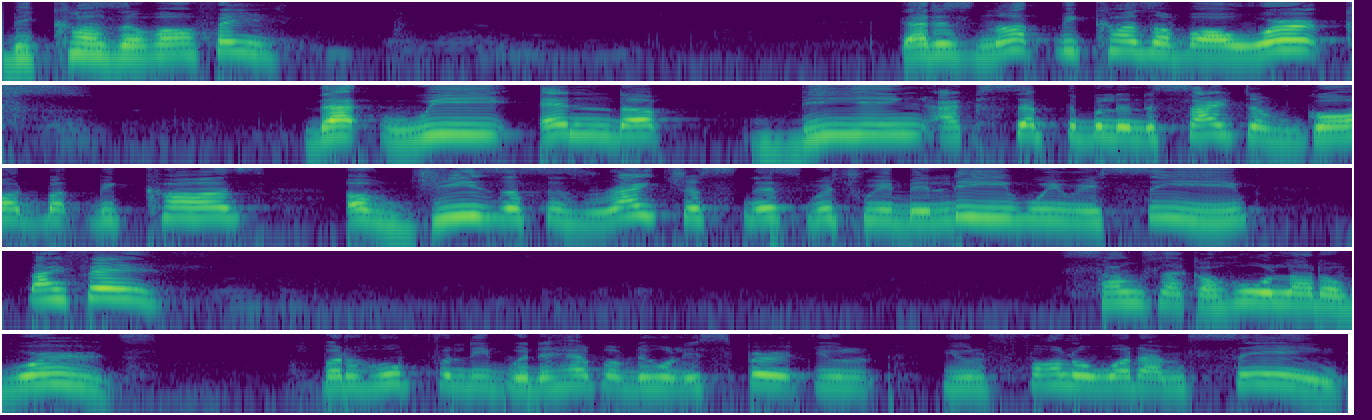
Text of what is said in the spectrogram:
because of our faith. That is not because of our works that we end up being acceptable in the sight of God, but because of Jesus' righteousness, which we believe we receive by faith. Sounds like a whole lot of words, but hopefully, with the help of the Holy Spirit, you'll, you'll follow what I'm saying.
